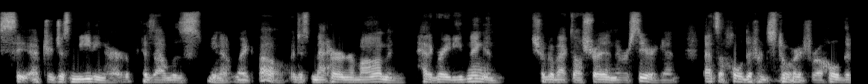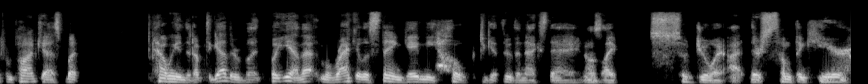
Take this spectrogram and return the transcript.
see, after just meeting her because i was you know like oh i just met her and her mom and had a great evening and she'll go back to australia and never see her again. That's a whole different story for a whole different podcast but how we ended up together. But but yeah that miraculous thing gave me hope to get through the next day. And i was like so joy I, there's something here.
